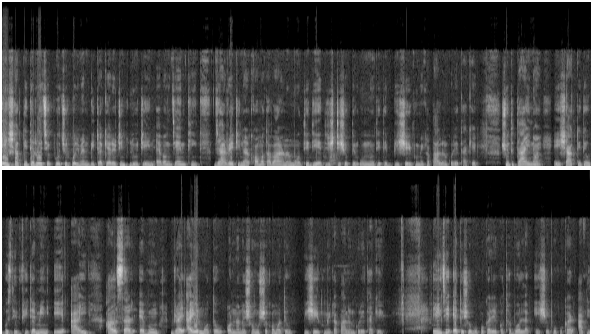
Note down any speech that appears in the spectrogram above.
এই শাকটিতে রয়েছে প্রচুর পরিমাণ বিটা ক্যারোটিন, লুটিন এবং জ্যানথিন যা রেটিনার ক্ষমতা বাড়ানোর মধ্যে দিয়ে দৃষ্টিশক্তির উন্নতিতে বিশেষ ভূমিকা পালন করে থাকে। শুধু তাই নয়, এই শাকটিতে উপস্থিত ভিটামিন এ, আই, আলসার এবং ড্রাই আইয়ের মতো অন্যান্য সমস্যা কমাতেও বিশেষ ভূমিকা পালন করে থাকে। এই যে এত সব উপকারের কথা বললাম এইসব উপকার আপনি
